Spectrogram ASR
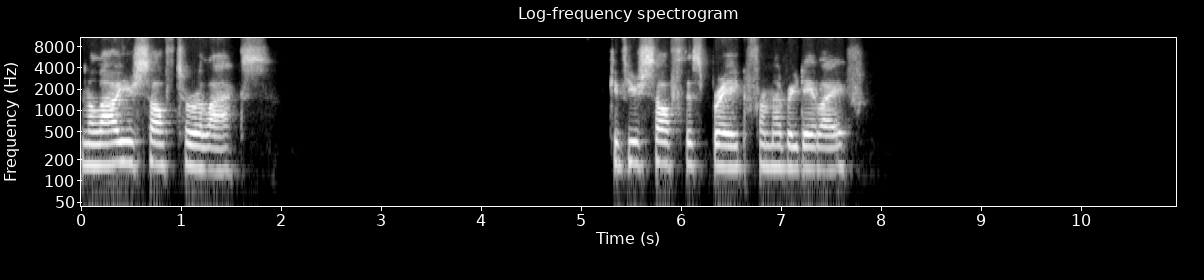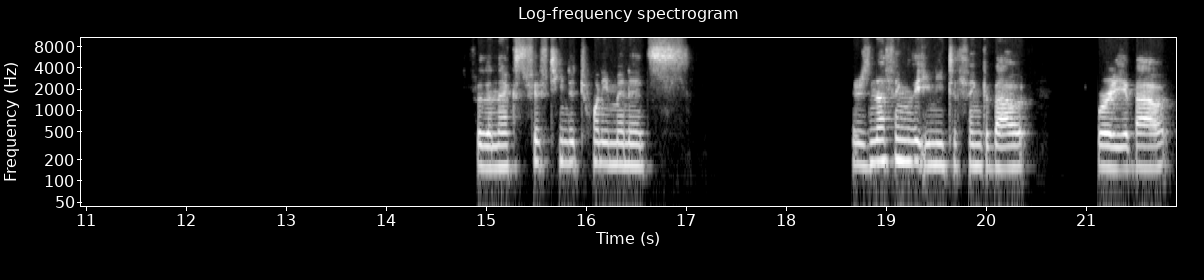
And allow yourself to relax. Give yourself this break from everyday life. For the next 15 to 20 minutes, there's nothing that you need to think about, worry about.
